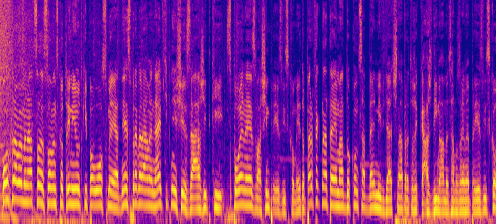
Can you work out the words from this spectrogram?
Pozdravujeme na celé Slovensko 3 minútky po 8 a dnes preberáme najvtipnejšie zážitky spojené s vašim priezviskom. Je to perfektná téma, dokonca veľmi vďačná, pretože každý máme samozrejme priezvisko.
